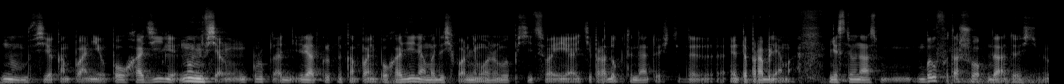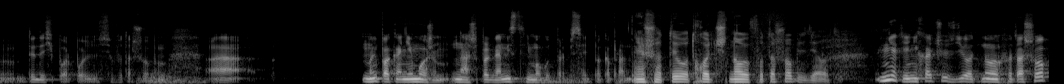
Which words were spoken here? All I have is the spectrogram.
ну, все компании поуходили, ну, не все, круп- ряд крупных компаний поуходили, а мы до сих пор не можем выпустить свои IT-продукты, да, то есть это, это проблема. Если у нас был Photoshop, да, то есть э, ты до сих пор пользуешься Photoshop, а мы пока не можем, наши программисты не могут прописать пока продукт. И что, ты вот хочешь новый фотошоп сделать? Нет, я не хочу сделать новый Photoshop.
